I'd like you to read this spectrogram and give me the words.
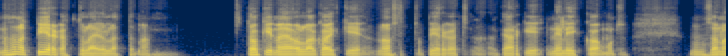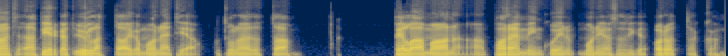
mä sanon, että Pirkat tulee yllättämään. Toki me ollaan kaikki nostettu Pirkat kärki nelikkoon, mutta mä sanon, että Pirkat yllättää aika monet ja tulee tota, pelaamaan paremmin kuin moni osasi odottaakaan.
